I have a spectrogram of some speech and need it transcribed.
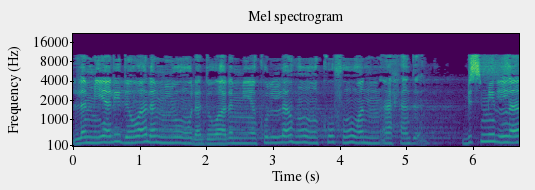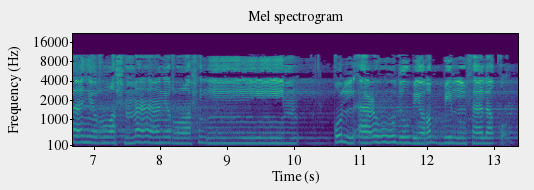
لم يلد ولم يولد ولم يكن له كفوا أحد. بسم الله الرحمن الرحيم. قل أعوذ برب الفلق.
